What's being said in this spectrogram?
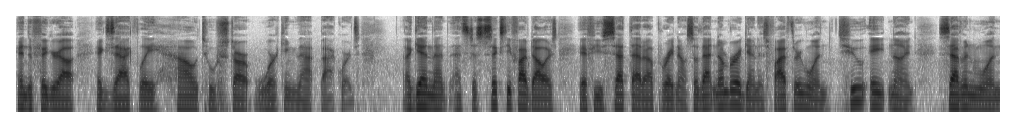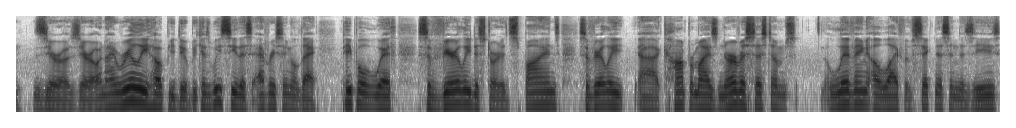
and to figure out exactly how to start working that backwards Again, that, that's just $65 if you set that up right now. So that number again is 531 289 7100. And I really hope you do because we see this every single day. People with severely distorted spines, severely uh, compromised nervous systems, living a life of sickness and disease,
